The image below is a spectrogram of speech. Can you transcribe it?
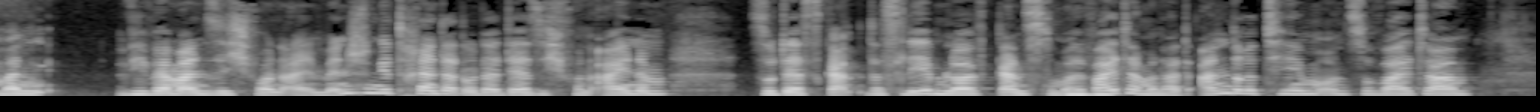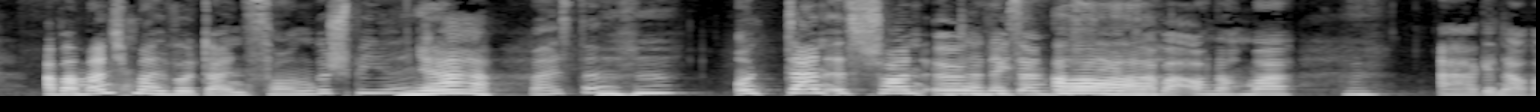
man wie wenn man sich von einem Menschen getrennt hat oder der sich von einem, so das, das Leben läuft ganz normal mhm. weiter, man hat andere Themen und so weiter. Aber manchmal wird dein Song gespielt. Ja. Weißt du? Mhm. Und dann ist schon irgendwie, dann, dann bist ah. du jetzt aber auch noch mal, mhm. Ah, genau.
